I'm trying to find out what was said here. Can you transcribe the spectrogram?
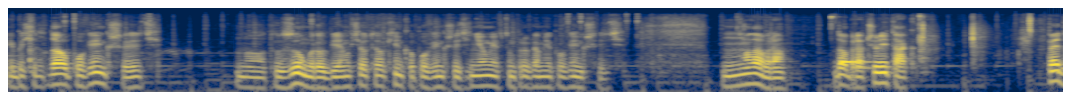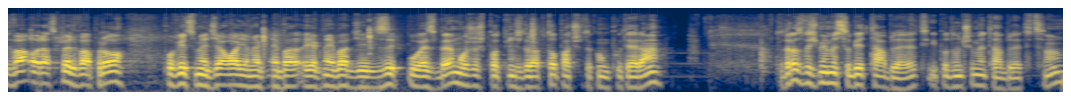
Jakby się to dało powiększyć. No, tu zoom robiłem, chciał to okienko powiększyć i nie umiem w tym programie powiększyć. No dobra. Dobra, czyli tak. P2 oraz P2 Pro powiedzmy działają jak, najba jak najbardziej z USB. Możesz podpiąć do laptopa czy do komputera. To teraz weźmiemy sobie tablet i podłączymy tablet, co?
